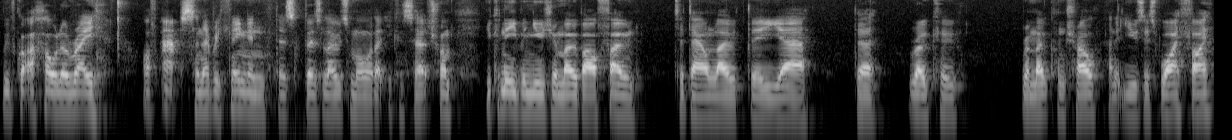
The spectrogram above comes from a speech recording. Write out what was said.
we've got a whole array of apps and everything, and there's there's loads more that you can search from. You can even use your mobile phone to download the uh, the Roku remote control, and it uses Wi-Fi,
